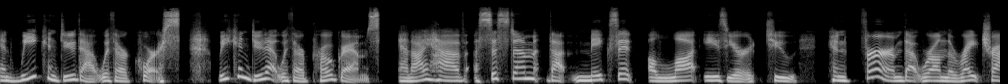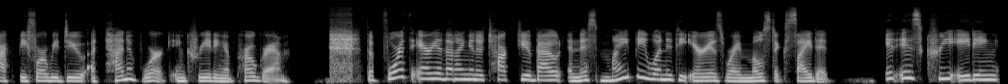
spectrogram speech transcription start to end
And we can do that with our course. We can do that with our programs. And I have a system that makes it a lot easier to confirm that we're on the right track before we do a ton of work in creating a program. The fourth area that I'm going to talk to you about, and this might be one of the areas where I'm most excited, it is creating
